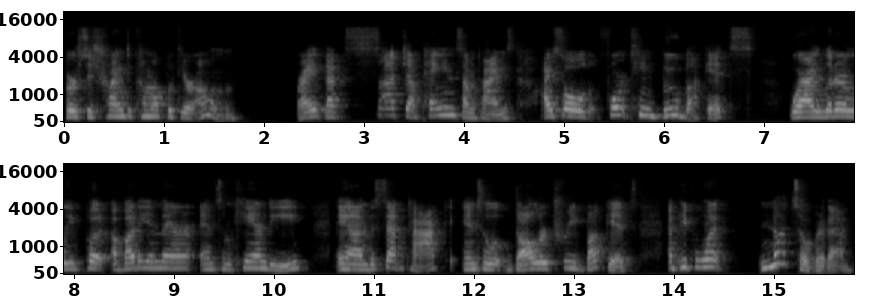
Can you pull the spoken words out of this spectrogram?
versus trying to come up with your own? Right? That's such a pain sometimes. I sold 14 boo buckets where I literally put a buddy in there and some candy and the scent pack into Dollar Tree buckets, and people went nuts over them.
